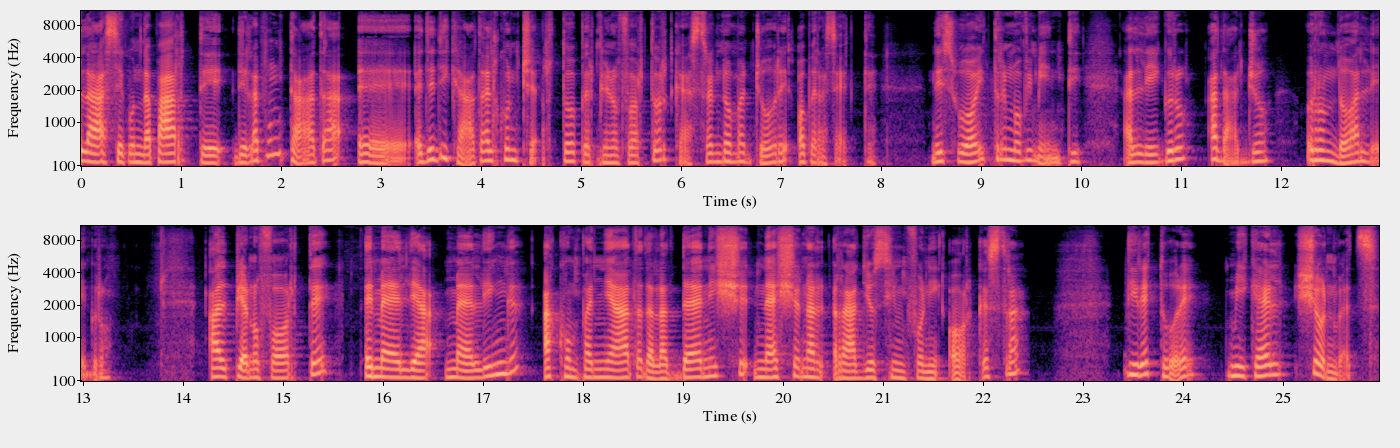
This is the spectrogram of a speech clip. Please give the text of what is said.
La seconda parte della puntata eh, è dedicata al concerto per pianoforte orchestra in Do maggiore opera 7, nei suoi tre movimenti allegro, adagio, rondò allegro. Al pianoforte Emilia Melling, accompagnata dalla Danish National Radio Symphony Orchestra, direttore Michael Schoenwetz.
